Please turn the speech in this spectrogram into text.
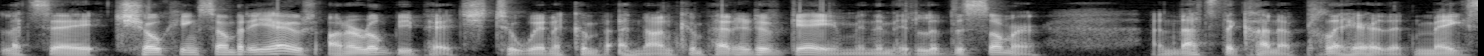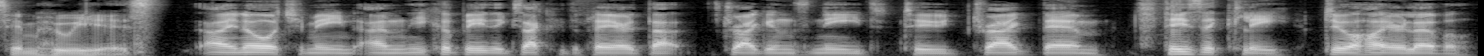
let's say, choking somebody out on a rugby pitch to win a, com- a non-competitive game in the middle of the summer. And that's the kind of player that makes him who he is. I know what you mean, and he could be exactly the player that Dragons need to drag them physically to a higher level.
